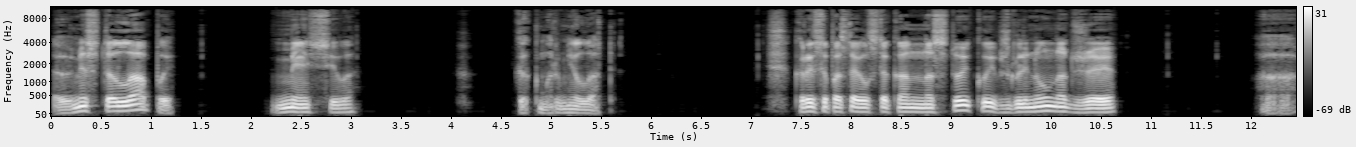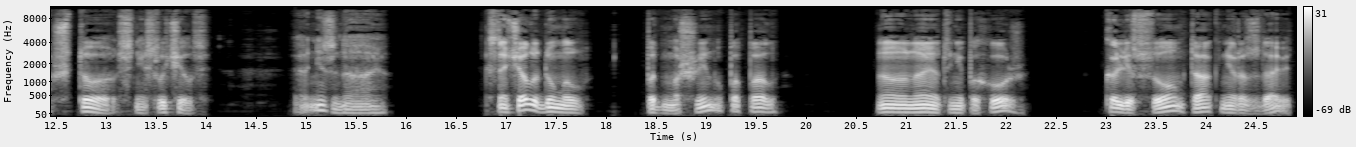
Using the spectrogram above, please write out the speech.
вместо лапы — месиво как мармелад. Крыса поставил стакан на стойку и взглянул на Джея. — А что с ней случилось? — Я не знаю. Сначала думал, под машину попал, но на это не похоже. Колесом так не раздавит.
